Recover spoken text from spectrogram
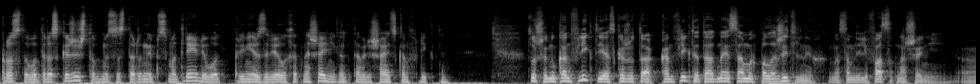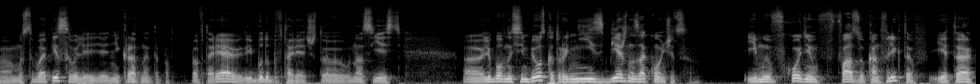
Просто вот расскажи, чтобы мы со стороны посмотрели, вот пример зрелых отношений, как там решаются конфликты. Слушай, ну конфликт, я скажу так, конфликт это одна из самых положительных, на самом деле, фаз отношений. Э, мы с тобой описывали, я некратно это повторяю и буду повторять, что у нас есть любовный симбиоз, который неизбежно закончится. И мы входим в фазу конфликтов, и это,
